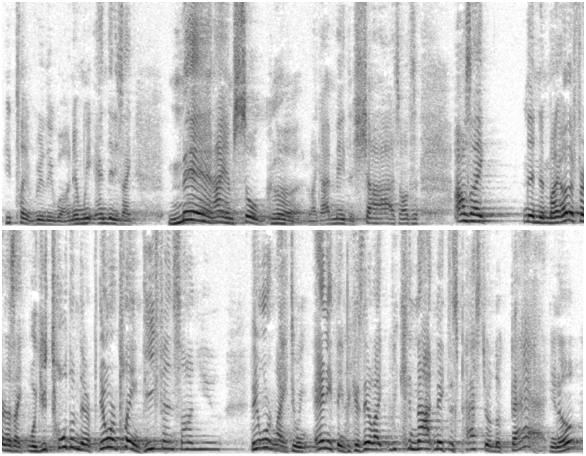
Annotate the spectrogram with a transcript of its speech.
He played really well. And then we ended, he's like, man, I am so good. Like I made the shots, all this. I was like, and then my other friend I was like, well, you told them they they weren't playing defense on you. They weren't like doing anything because they're like, we cannot make this pastor look bad, you know?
